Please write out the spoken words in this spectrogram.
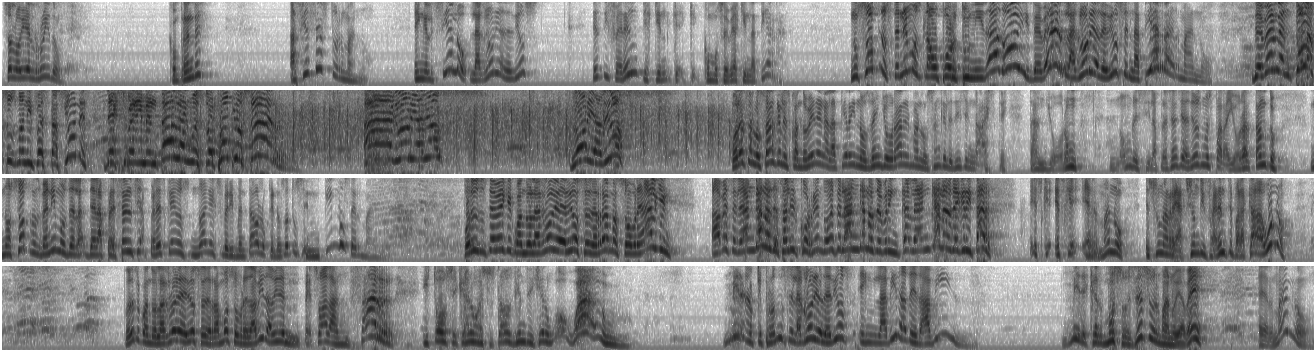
Solo oí el ruido. ¿Comprende? Así es esto, hermano. En el cielo, la gloria de Dios es diferente a quien, como se ve aquí en la tierra. Nosotros tenemos la oportunidad hoy de ver la gloria de Dios en la tierra, hermano. De verla en todas sus manifestaciones, de experimentarla en nuestro propio ser. ¡Ah, gloria a Dios! ¡Gloria a Dios! Por eso los ángeles cuando vienen a la tierra y nos ven llorar, hermano, los ángeles dicen, no, este tan llorón. No, hombre, si la presencia de Dios no es para llorar tanto. Nosotros venimos de la, de la presencia, pero es que ellos no han experimentado lo que nosotros sentimos, hermano. Por eso usted ve que cuando la gloria de Dios se derrama sobre alguien, a veces le dan ganas de salir corriendo, a veces le dan ganas de brincar, le dan ganas de gritar. Es que, es que, hermano, es una reacción diferente para cada uno. Por eso cuando la gloria de Dios se derramó sobre David, David empezó a danzar y todos se quedaron asustados viendo y dijeron, oh, wow. Miren lo que produce la gloria de Dios en la vida de David. Mire qué hermoso es eso, hermano, ya ve. Hermano.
